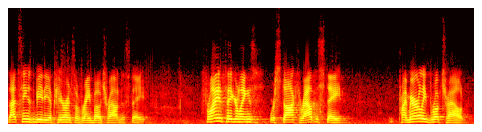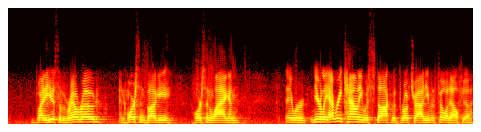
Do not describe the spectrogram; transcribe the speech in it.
So that seems to be the appearance of rainbow trout in the state. Fry and fingerlings were stocked throughout the state, primarily brook trout, by the use of the railroad, and horse and buggy, horse and wagon. They were nearly every county was stocked with brook trout, even Philadelphia.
